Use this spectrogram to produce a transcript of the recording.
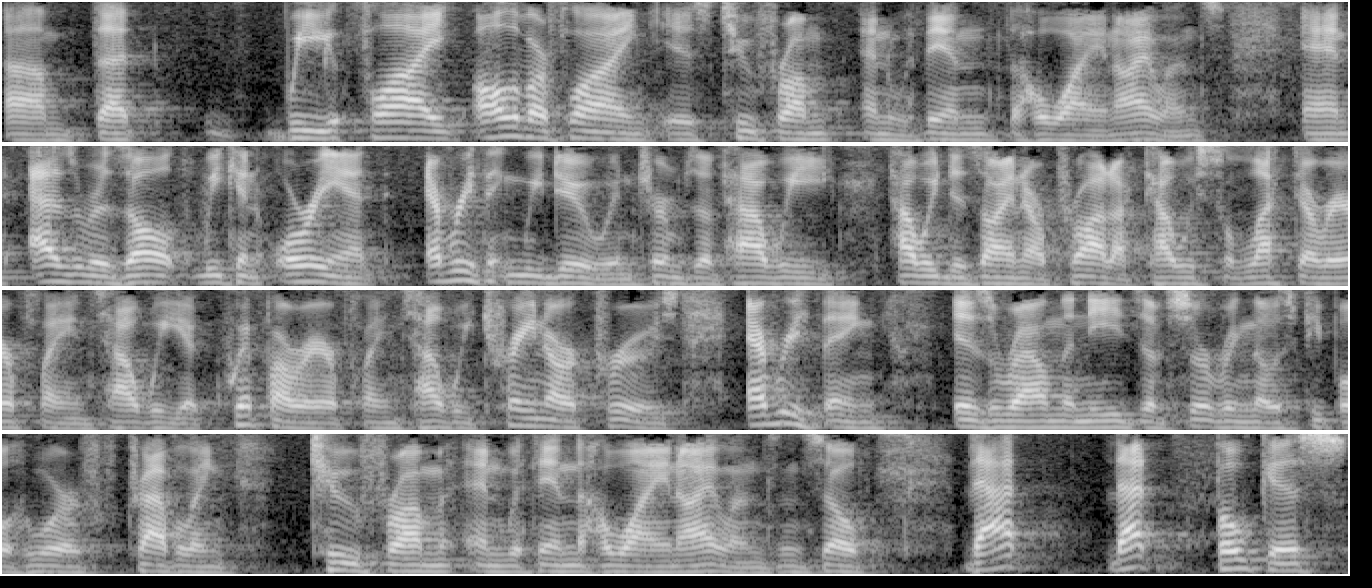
um, that we fly. All of our flying is to, from, and within the Hawaiian Islands, and as a result, we can orient everything we do in terms of how we how we design our product, how we select our airplanes, how we equip our airplanes, how we train our crews. Everything is around the needs of serving those people who are traveling to, from, and within the Hawaiian Islands. And so that that focus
